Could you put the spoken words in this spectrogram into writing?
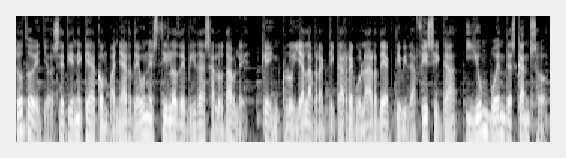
Todo ello se tiene que acompañar de un estilo de vida saludable, que incluya la práctica regular de actividad física y un buen descanso.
